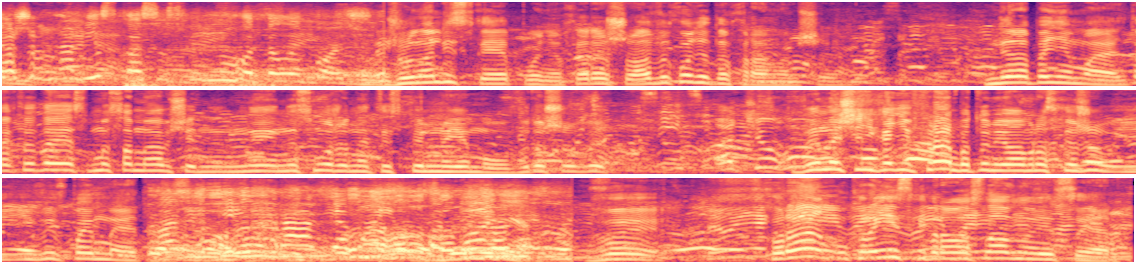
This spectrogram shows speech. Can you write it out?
Я журналістка Суспільного телебачення. Журналістка, я понял, хорошо. А ви ходите в храм вообще? Не розумію. Так тоді ми саме вообще не, не, не зможемо знайти спільну мову. Тому що ви, ви почніть ходити в храм, потім я вам розкажу, і, і ви поймете. В храм Української православної церкви.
